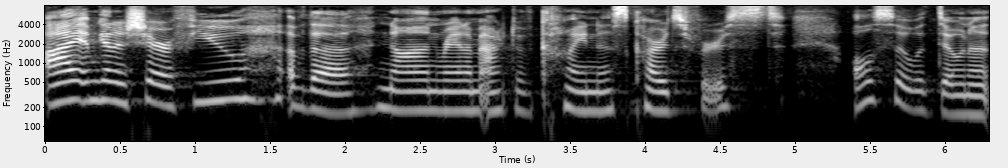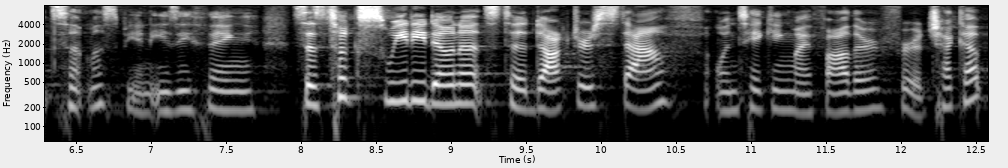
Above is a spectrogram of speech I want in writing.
I am going to share a few of the non random act of kindness cards first also with donuts. That must be an easy thing. It says, took sweetie donuts to doctor's staff when taking my father for a checkup.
